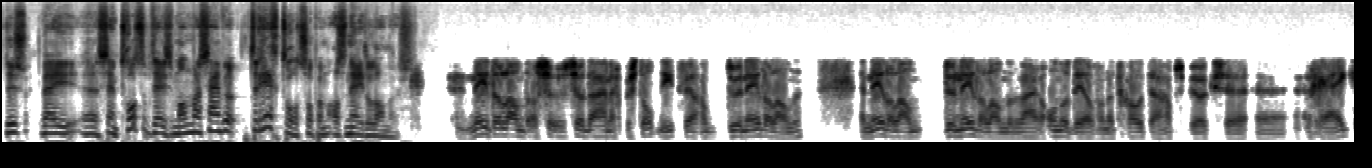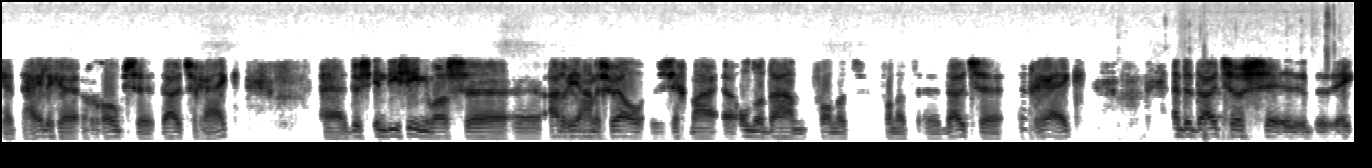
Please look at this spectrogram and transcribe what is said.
Dus wij eh, zijn trots op deze man, maar zijn we terecht trots op hem als Nederlanders? Nederland als zo- zodanig bestond niet, wel de Nederlanden. En Nederland, de Nederlanden waren onderdeel van het grote Habsburgse eh, Rijk, het heilige Roomse Duitse Rijk. Eh, dus in die zin was eh, Adrianus wel, zeg maar, onderdaan van het, van het Duitse Rijk. En de Duitsers, eh, een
